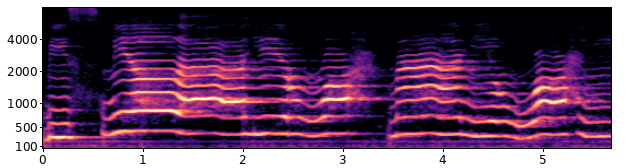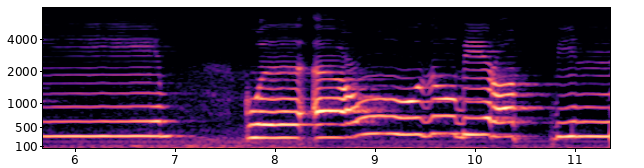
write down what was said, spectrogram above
Bismillahirrahmanirrahim. Qul a'udzu birabbin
